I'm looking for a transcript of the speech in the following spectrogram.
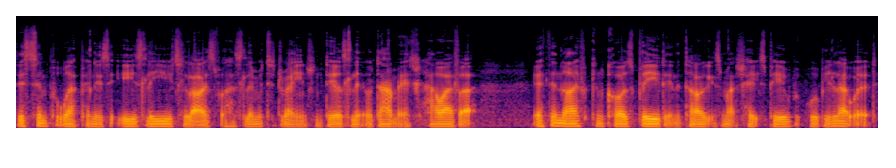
This simple weapon is easily utilised but has limited range and deals little damage. However, if the knife can cause bleeding, the target's max HP will be lowered.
